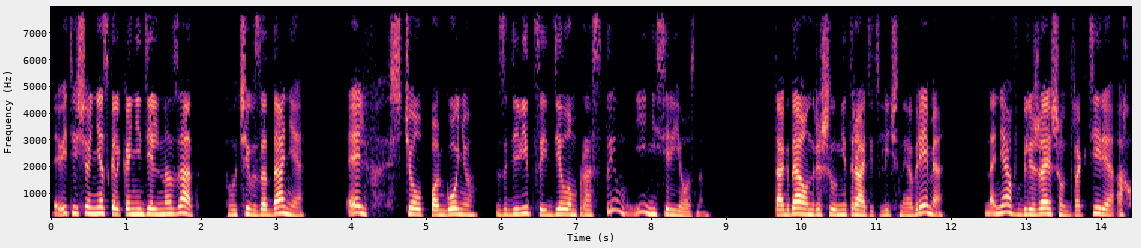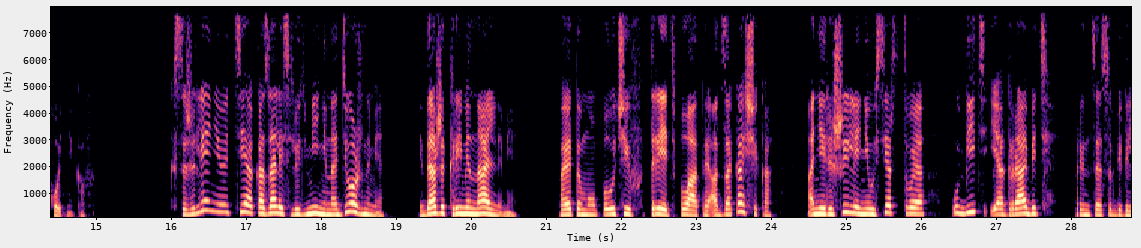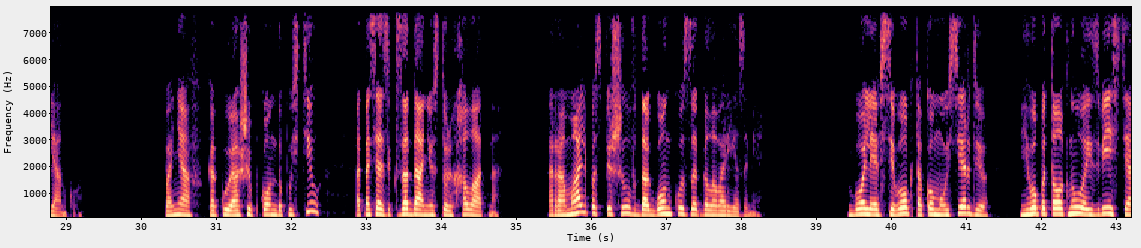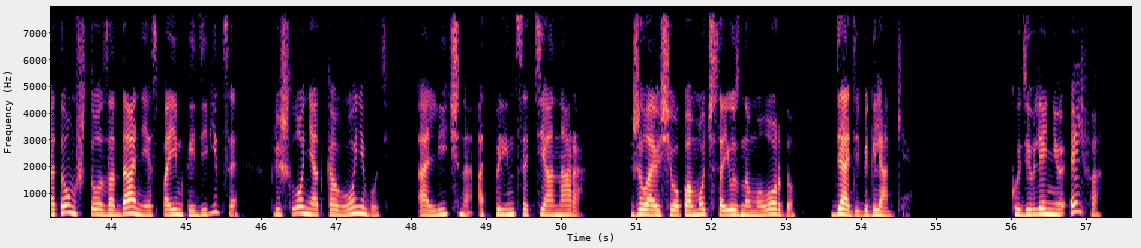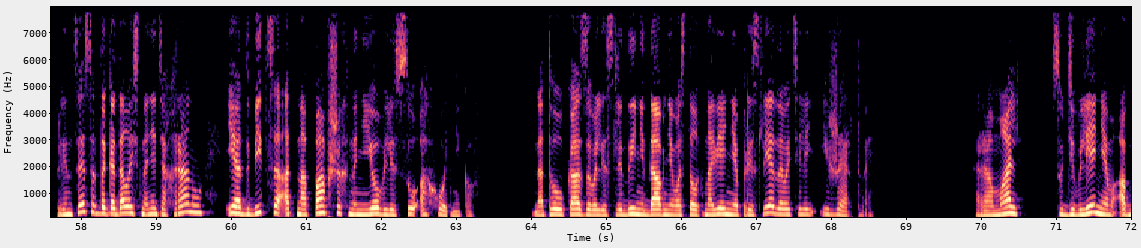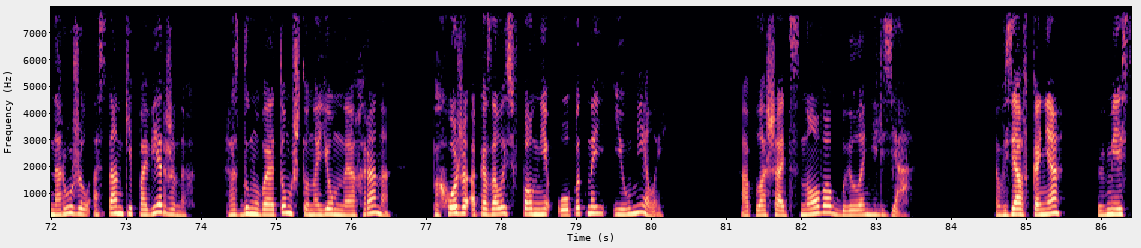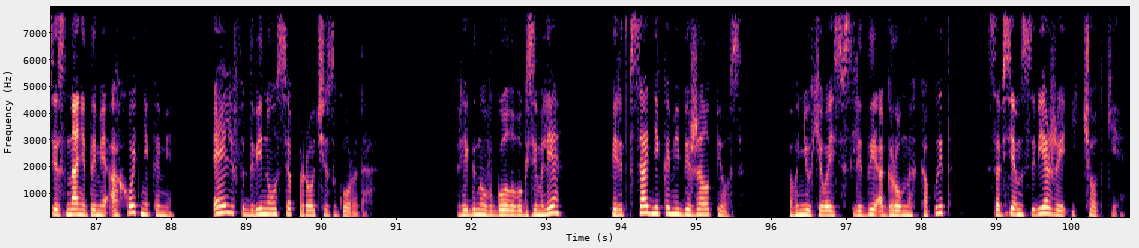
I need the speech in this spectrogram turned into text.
Ведь еще несколько недель назад, получив задание, Эльф счел погоню за девицей делом простым и несерьезным. Тогда он решил не тратить личное время, наняв в ближайшем трактире охотников. К сожалению, те оказались людьми ненадежными и даже криминальными, поэтому, получив треть платы от заказчика, они решили, не усердствуя, убить и ограбить принцессу-беглянку. Поняв, какую ошибку он допустил, относясь к заданию столь халатно, Ромаль поспешил вдогонку за головорезами. Более всего к такому усердию его подтолкнуло известие о том, что задание с поимкой девицы пришло не от кого-нибудь, а лично от принца Тианара, желающего помочь союзному лорду, дяде беглянки. К удивлению эльфа, принцесса догадалась нанять охрану и отбиться от напавших на нее в лесу охотников. На то указывали следы недавнего столкновения преследователей и жертвы. Ромаль с удивлением обнаружил останки поверженных, раздумывая о том, что наемная охрана, похоже, оказалась вполне опытной и умелой. Оплошать снова было нельзя. Взяв коня, вместе с нанятыми охотниками, эльф двинулся прочь из города. Пригнув голову к земле, перед всадниками бежал пес, внюхиваясь в следы огромных копыт, совсем свежие и четкие.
